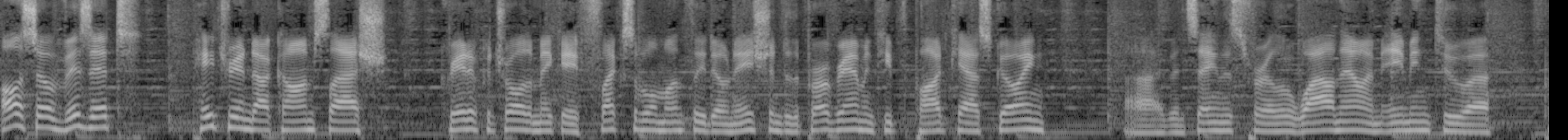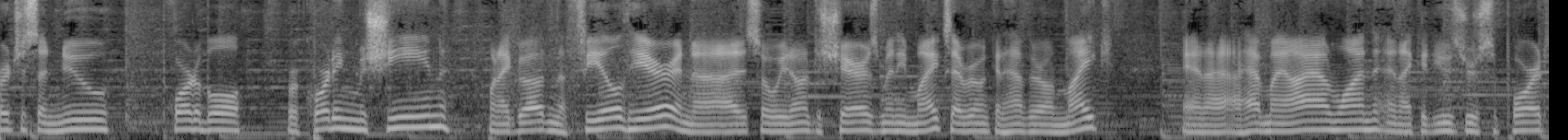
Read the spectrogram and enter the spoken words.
Also, visit patreon.com slash creative control to make a flexible monthly donation to the program and keep the podcast going. Uh, I've been saying this for a little while now. I'm aiming to uh, purchase a new portable recording machine when I go out in the field here, and uh, so we don't have to share as many mics. Everyone can have their own mic, and I, I have my eye on one, and I could use your support.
